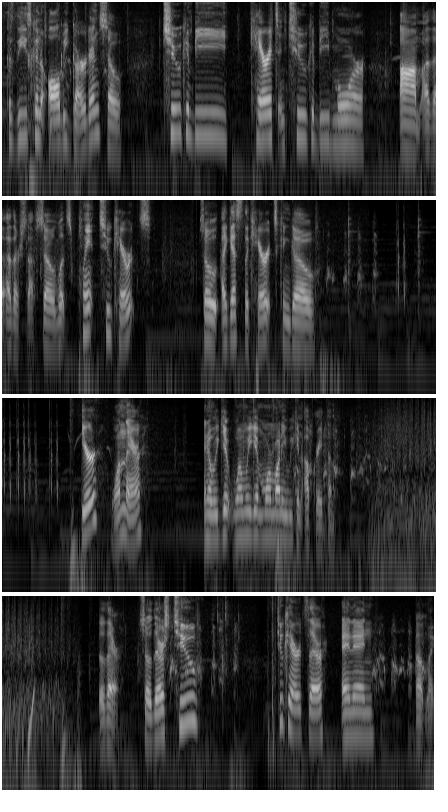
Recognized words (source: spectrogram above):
because these can all be gardens. So two can be carrots and two could be more um, of the other stuff. So let's plant two carrots. So I guess the carrots can go here, one there, and then we get when we get more money, we can upgrade them. So there. So there's two two carrots there, and then oh my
